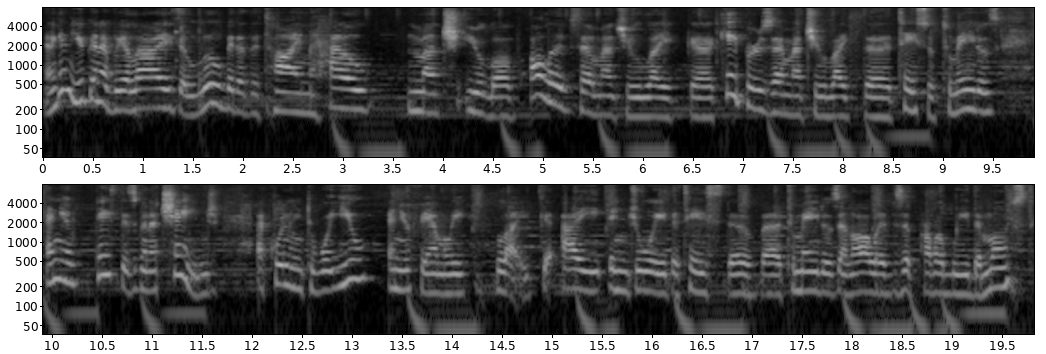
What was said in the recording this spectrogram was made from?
And again, you're gonna realize a little bit at the time how much you love olives, how much you like uh, capers, how much you like the taste of tomatoes, and your paste is gonna change according to what you and your family like. I enjoy the taste of uh, tomatoes and olives probably the most.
